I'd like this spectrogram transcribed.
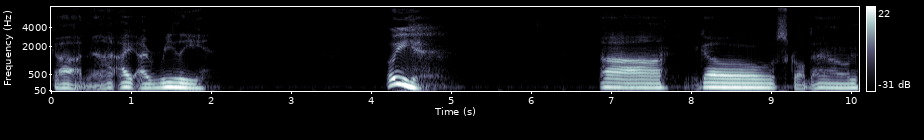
God, man, I, I I really. Oy. Uh, here we go. Scroll down.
